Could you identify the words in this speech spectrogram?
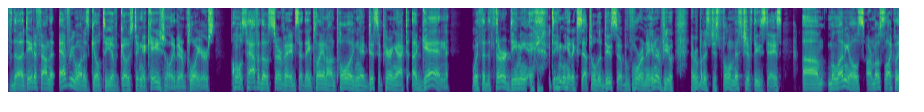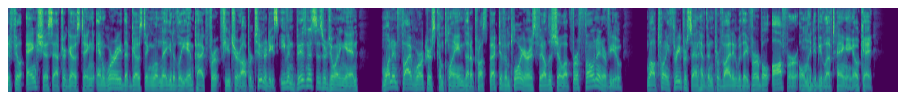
the data found that everyone is guilty of ghosting occasionally, their employers. Almost half of those surveyed said they plan on pulling a disappearing act again, with the third deeming, deeming it acceptable to do so before an interview. Everybody's just full of mischief these days. Um, millennials are most likely to feel anxious after ghosting and worried that ghosting will negatively impact future opportunities. Even businesses are joining in one in five workers complained that a prospective employer has failed to show up for a phone interview, while 23% have been provided with a verbal offer only to be left hanging. Okay.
